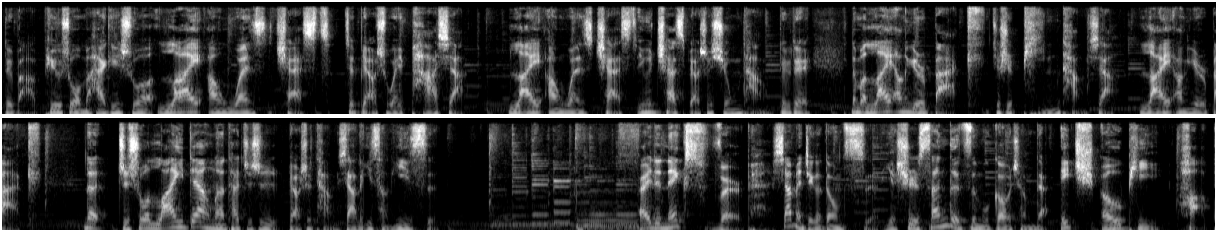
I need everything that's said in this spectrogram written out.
对吧？譬如说，我们还可以说 lie on one's chest，这表示为趴下。 Lie on one's chest，因为 chest 表示胸膛，对不对？那么 lie on your back 就是平躺下，lie on your back。那只说 lie down 呢，它只是表示躺下的一层意思。Alright, the next verb，下面这个动词也是三个字母构成的，H O P，hop。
